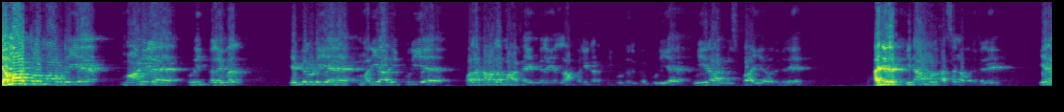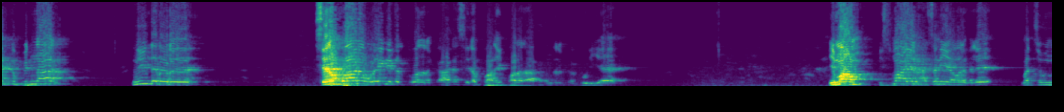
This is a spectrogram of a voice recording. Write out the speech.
ஜமாத்துலமாவுடைய மாநில துணைத் தலைவர் எங்களுடைய மரியாதைக்குரிய பல காலமாக எங்களை எல்லாம் வழிநடத்தி கொண்டிருக்கக்கூடிய மீரான் மிஸ்பாயி அவர்களே அஜிரத் இனாமுல் ஹசன் அவர்களே எனக்கு பின்னால் நீண்டதொரு சிறப்பான உரை நிகழ்த்துவதற்காக சிறப்பு அழைப்பாளராக வந்திருக்கக்கூடிய இமாம் இஸ்மாயில் ஹசனி அவர்களே மற்றும்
